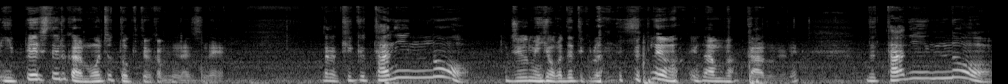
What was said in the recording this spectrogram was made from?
一平してるからもうちょっと起きてるかもしれないですね。だから結局他人の住民票が出てくるんですよね、マイナンバーカードでね。で、他人の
